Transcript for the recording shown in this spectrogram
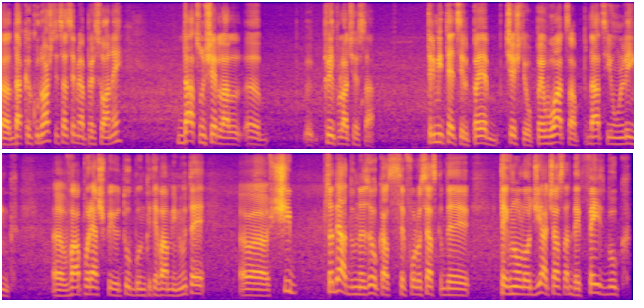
uh, dacă cunoașteți asemenea persoane, dați un share la uh, clipul acesta. Trimiteți-l pe, ce știu, pe WhatsApp, dați-i un link, uh, va apărea și pe YouTube în câteva minute Uh, și să dea Dumnezeu ca să se folosească de tehnologia aceasta de Facebook,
